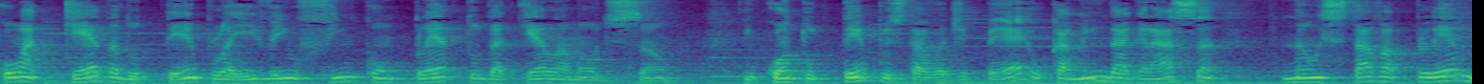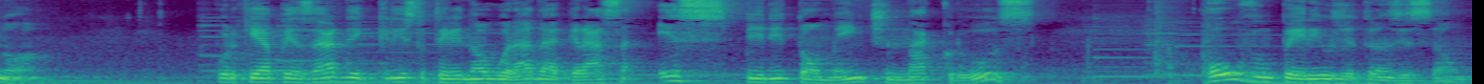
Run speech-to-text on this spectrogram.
Com a queda do templo, aí vem o fim completo daquela maldição. Enquanto o templo estava de pé, o caminho da graça não estava pleno. Porque apesar de Cristo ter inaugurado a graça espiritualmente na cruz, houve um período de transição.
